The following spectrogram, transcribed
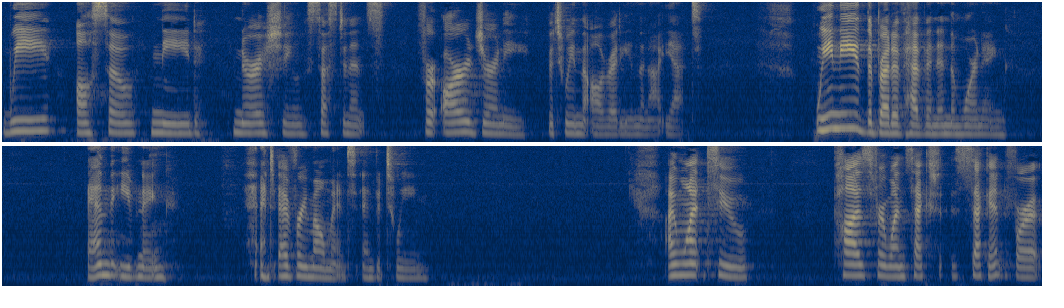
We also need nourishing sustenance for our journey between the already and the not yet. We need the bread of heaven in the morning and the evening and every moment in between. I want to pause for one sec- second for a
